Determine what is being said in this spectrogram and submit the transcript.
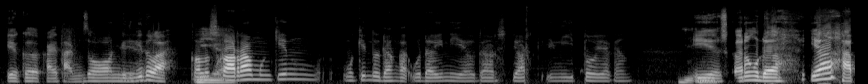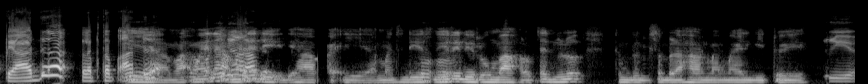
ya ke kayak time zone gitu Iya. gitulah. kalau Iya. sekarang mungkin mungkin udah nggak udah ini ya udah harus dark ini itu ya kan Mm-mm. Iya, sekarang udah ya HP ada, laptop ada. Iya, ma- Zaman mainnya mainnya ada. di di HP, iya, main sendiri Mm-mm. sendiri di rumah. Kalau kita dulu sambil sebelahan main-main gitu ya. Iya.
